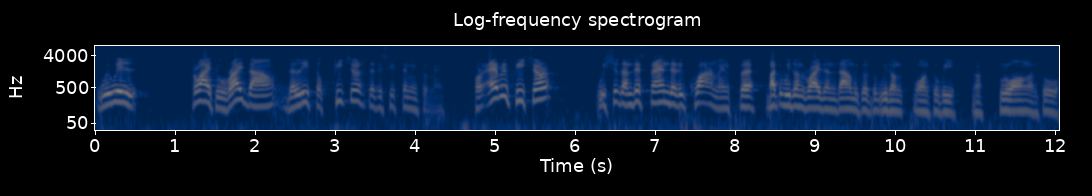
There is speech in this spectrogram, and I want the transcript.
we will try to write down the list of features that the system implements. For every feature we should understand the requirements, uh, but we don't write them down because we don't want to be too long and too.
